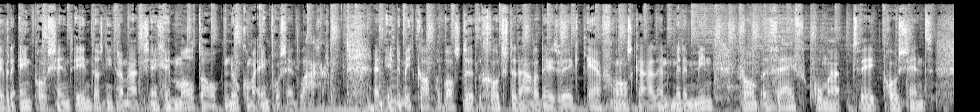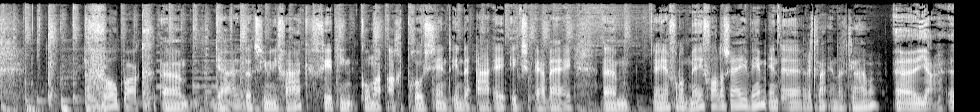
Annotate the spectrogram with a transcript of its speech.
leverde 1 procent in. Dat is niet dramatisch. En Gemalto 0,1 procent lager. En in de midcap was de grootste daler deze week Air France KLM... met een min van 5,2 procent. Vopak, um, ja, dat zien we niet vaak. 14,8 procent in de AEX erbij. Um, ja, jij vond het meevallen, zei je, Wim, in de, in de reclame? Uh, ja, uh,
